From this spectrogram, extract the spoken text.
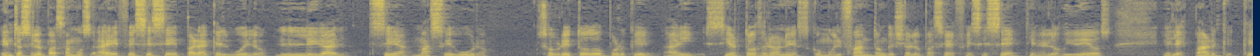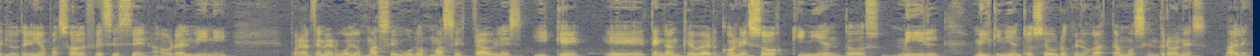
Entonces lo pasamos a FCC para que el vuelo legal sea más seguro sobre todo porque hay ciertos drones como el Phantom que ya lo pasé a FCC, tiene los videos, el Spark que lo tenía pasado a FCC, ahora el Mini, para tener vuelos más seguros, más estables y que eh, tengan que ver con esos 500, 1000, 1500 euros que nos gastamos en drones, ¿vale?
